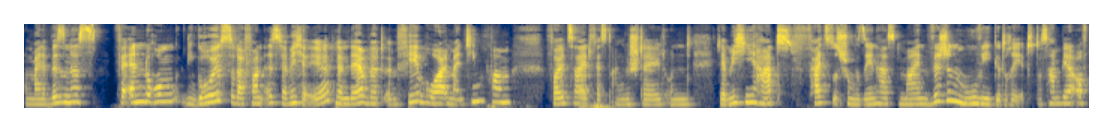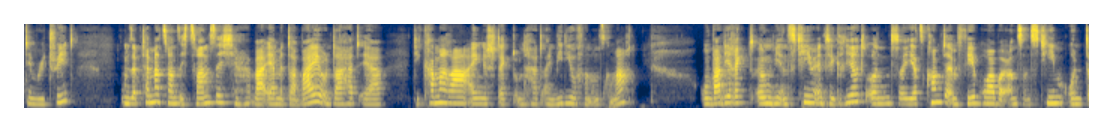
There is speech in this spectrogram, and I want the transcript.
Und meine Business-Veränderung, die größte davon ist der Michael, denn der wird im Februar in mein Team kommen, Vollzeit fest angestellt. Und der Michi hat, falls du es schon gesehen hast, mein Vision Movie gedreht. Das haben wir auf dem Retreat. Im September 2020 war er mit dabei und da hat er die Kamera eingesteckt und hat ein Video von uns gemacht und war direkt irgendwie ins Team integriert. Und äh, jetzt kommt er im Februar bei uns ins Team und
